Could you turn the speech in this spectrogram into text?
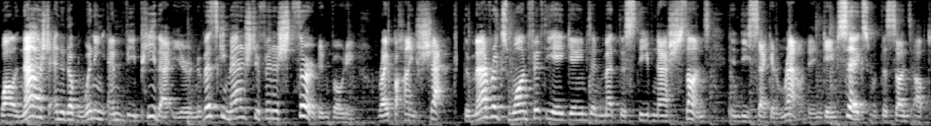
While Nash ended up winning MVP that year, Nowitzki managed to finish third in voting, right behind Shaq. The Mavericks won 58 games and met the Steve Nash Suns in the second round. In Game 6, with the Suns up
